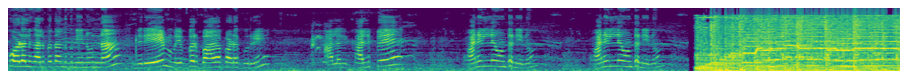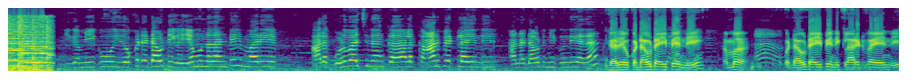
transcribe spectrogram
కోడలు కలిపేందుకు నేనున్నా. మీరేం ఎవ్వరు బాధపడకుర్రీ. వాళ్ళని కలిపే పనిలోనే ఉంటా నేను. పనిలోనే ఉంటా నేను. ఇక మీకు ఇది ఒక్కటే డౌట్ ఇక ఏమున్నదంటే మరి వాళ్ళ గొడవ వచ్చినాక వాళ్ళ కానిపెట్లు అయింది అన్న డౌట్ మీకు ఉంది కదా గదే ఒక డౌట్ అయిపోయింది. అమ్మా. ఒక డౌట్ అయిపోయింది క్లారిఫై అయింది.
